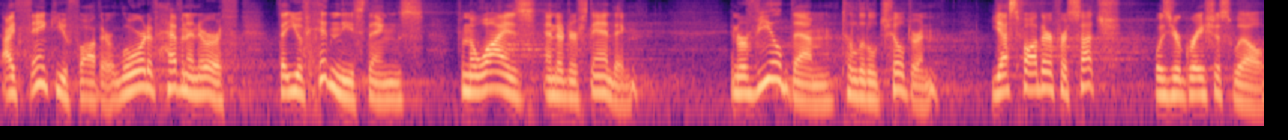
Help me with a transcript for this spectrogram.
I thank you, Father, Lord of heaven and earth, that you have hidden these things from the wise and understanding and revealed them to little children. Yes, Father, for such was your gracious will.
